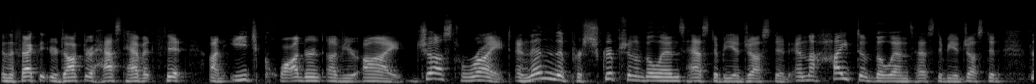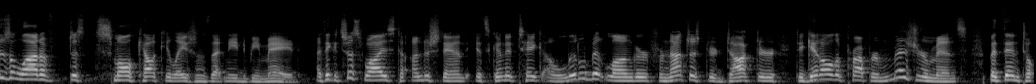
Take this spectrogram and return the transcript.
and the fact that your doctor has to have it fit on each quadrant of your eye just right, and then the prescription of the lens has to be adjusted, and the height of the lens has to be adjusted, there's a lot of just small calculations that need to be made. I think it's just wise to understand it's going to take a little bit longer for not just your doctor to get all the proper measurements, but then to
